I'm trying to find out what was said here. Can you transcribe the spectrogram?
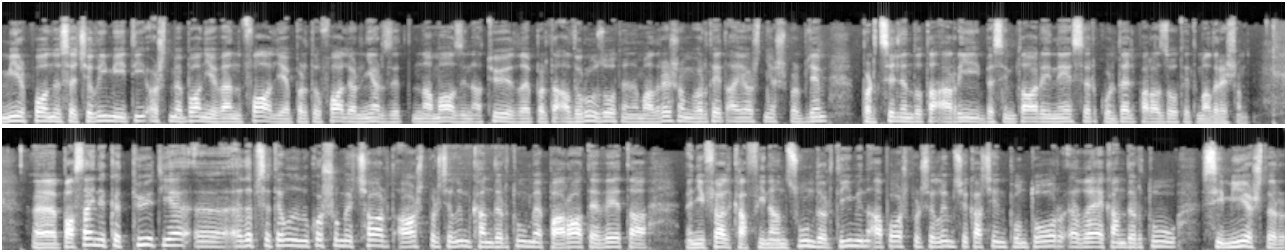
mirëpo nëse qëllimi i tij është me ba një vend falje për të falur njerëzit namazin aty dhe për të adhuru Zotin e Madhërishëm, vërtet ajo është një shpërblim për cilën do ta arrijë besimtari nesër kur del para Zotit të Madhërishëm. Pastaj në këtë pyetje, edhe pse te unë nuk është shumë e qartë, a është për qëllim ka ndërtu me paratë veta, me një fjalë ka financu ndërtimin, apo është për qëllim që ka qenë punëtor edhe e ka ndërtu si mjeshtër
